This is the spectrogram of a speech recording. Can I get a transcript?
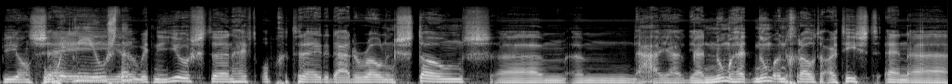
Beyoncé, Whitney Houston. eh, Whitney Houston heeft opgetreden daar, de Rolling Stones. Ehm, ehm, ja, ja, ja, noem, het, noem een grote artiest. En, eh,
